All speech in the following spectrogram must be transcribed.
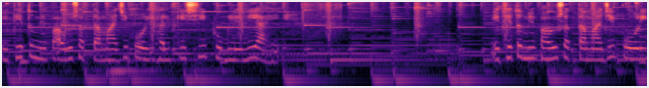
इथे तुम्ही पाहू शकता माझी पोळी हलकीशी फुगलेली आहे. इथे तुम्ही पाहू शकता माझी पोळी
